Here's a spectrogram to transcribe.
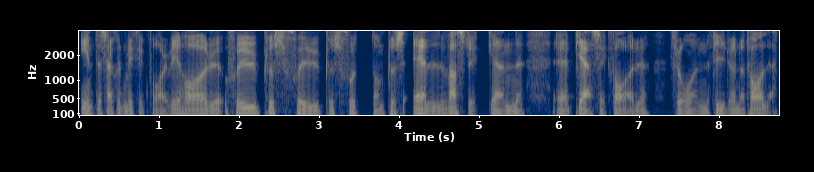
inte särskilt mycket kvar. Vi har 7 plus 7 plus 17 plus 11 stycken eh, pjäser kvar från 400-talet.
